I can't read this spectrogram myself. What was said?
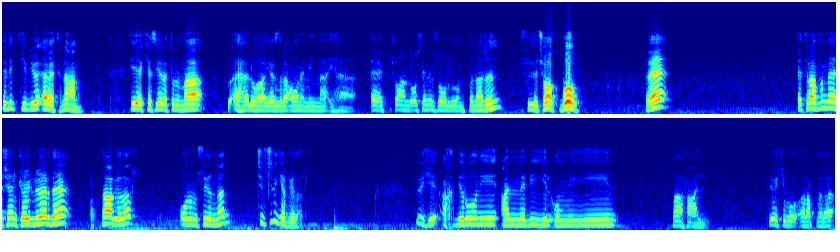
Dedik ki diyor evet naam. Hiye kesiretul ma ve ehluha yezra'un min ma'iha. Evet şu anda o senin sorduğun pınarın suyu çok bol. Ve etrafında yaşayan köylüler de ne yapıyorlar? Onun suyundan çiftçilik yapıyorlar. Diyor ki akbiruni an nebiyyil ummiyin ma faal. Diyor ki bu Araplara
